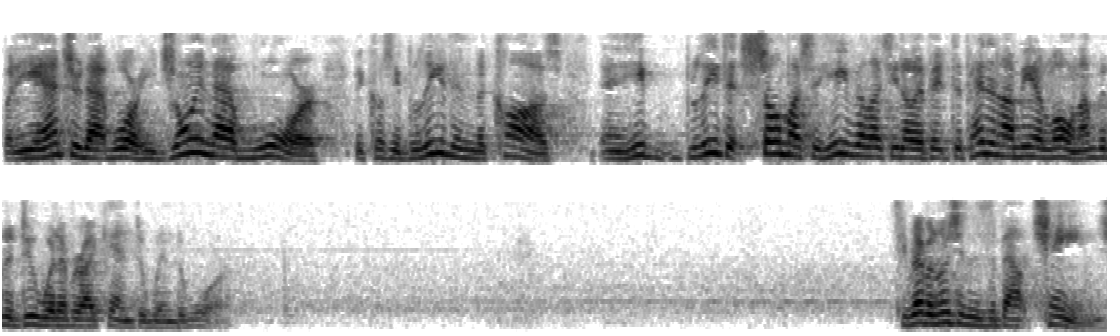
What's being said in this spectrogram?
But he answered that war. He joined that war because he believed in the cause. And he believed it so much that he realized, you know, if it depended on me alone, I'm going to do whatever I can to win the war. See, revolution is about change.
